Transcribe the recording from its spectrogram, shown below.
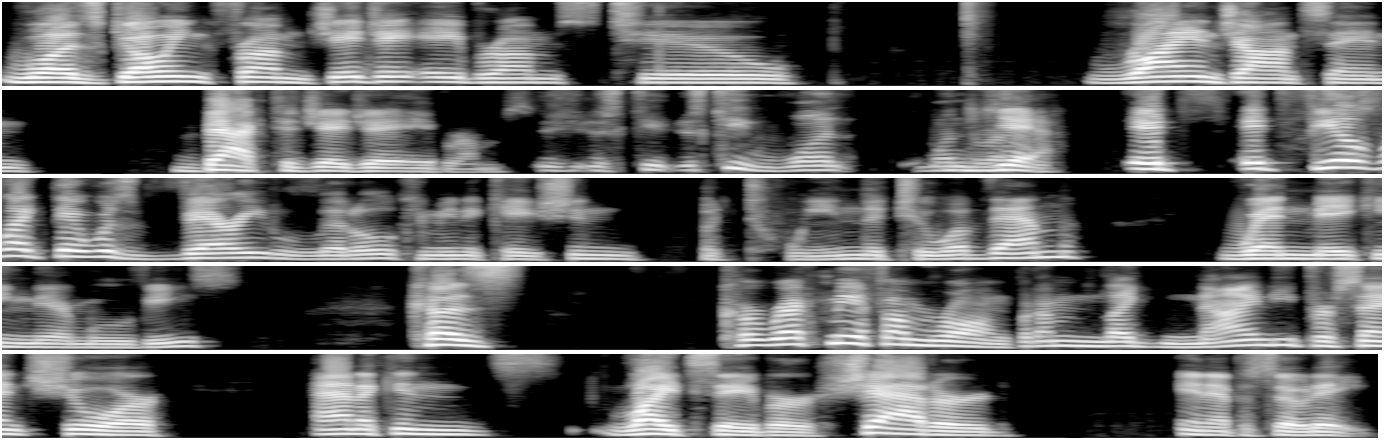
was going from JJ Abrams to Rian Johnson back to JJ Abrams. Just keep just keep one one. director. Yeah. It's it feels like there was very little communication between the two of them when making their movies. Cuz correct me if I'm wrong, but I'm like 90% sure Anakin's lightsaber shattered in episode 8.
